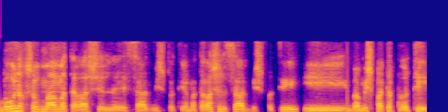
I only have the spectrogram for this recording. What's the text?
בואו נחשוב מה המטרה של סעד משפטי. המטרה של סעד משפטי היא במשפט הפרטי,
